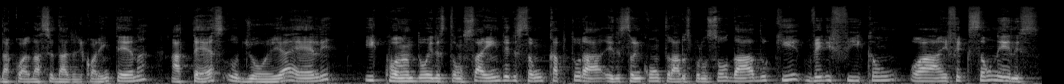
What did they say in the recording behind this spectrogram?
da, da cidade de quarentena, a Tess, o Joe e a Ellie. E quando eles estão saindo, eles são capturados, eles são encontrados por um soldado que verificam a infecção neles.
